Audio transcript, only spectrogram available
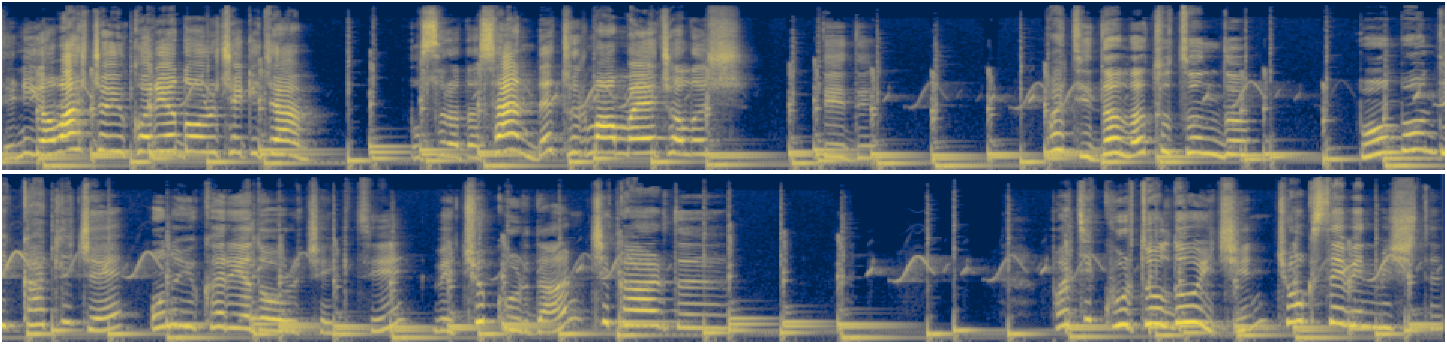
Seni yavaşça yukarıya doğru çekeceğim. Bu sırada sen de tırmanmaya çalış. dedi. Pati dala tutundu. Bonbon dikkatlice onu yukarıya doğru çekti ve çukurdan çıkardı. Pati kurtulduğu için çok sevinmişti.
